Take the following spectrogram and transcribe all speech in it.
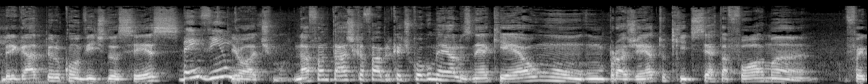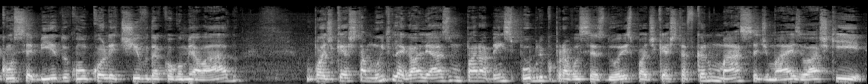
Obrigado pelo convite de vocês. Bem-vindo. Que ótimo. Na Fantástica Fábrica de Cogumelos, né? Que é um, um projeto que, de certa forma, foi concebido com o coletivo da Cogumelado. O podcast está muito legal. Aliás, um parabéns público para vocês dois. O podcast está ficando massa demais. Eu acho que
